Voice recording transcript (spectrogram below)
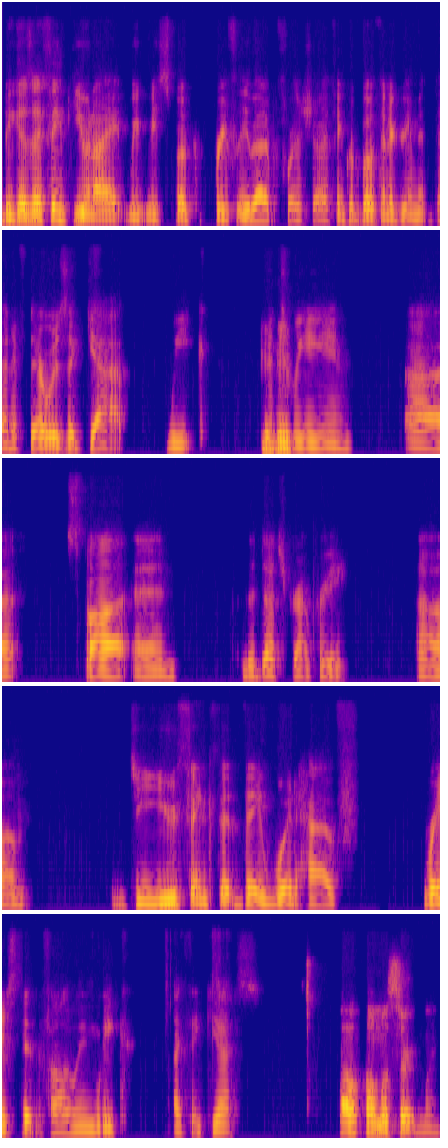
because I think you and I, we, we spoke briefly about it before the show, I think we're both in agreement that if there was a gap week Mhm. between uh, Spa and the Dutch Grand Prix, um, do you think that they would have raced it the following week? I think yes. Oh, almost certainly.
